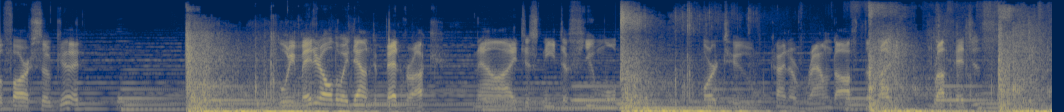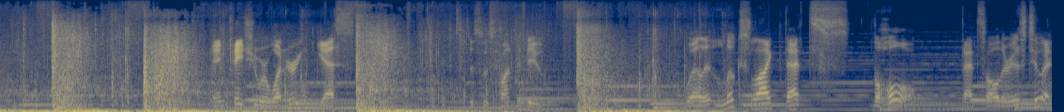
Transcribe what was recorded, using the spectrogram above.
So far so good. We made it all the way down to bedrock. Now I just need a few more, more to kind of round off the rough edges. In case you were wondering, yes, this was fun to do. Well, it looks like that's the hole. That's all there is to it.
